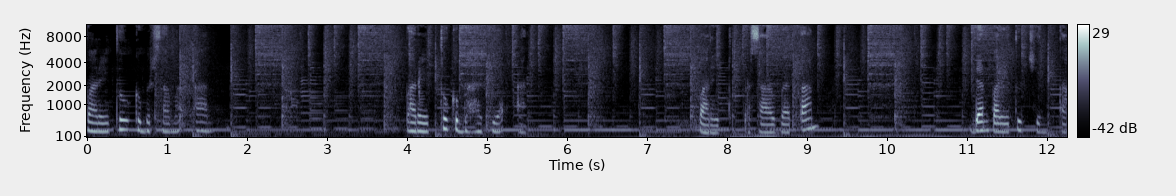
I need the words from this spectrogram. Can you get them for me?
Pareto kebersamaan. Pareto kebahagiaan. Pareto persahabatan dan Pareto cinta.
